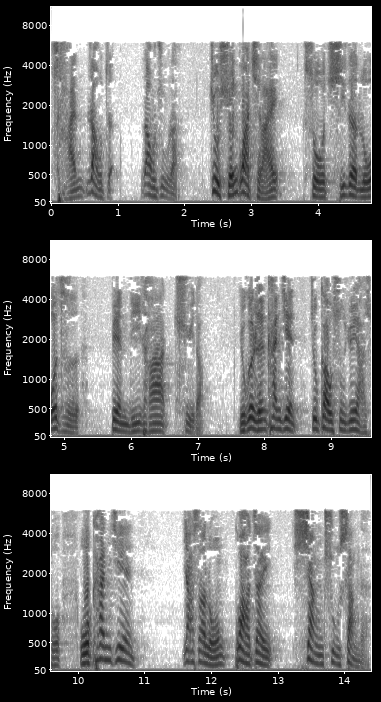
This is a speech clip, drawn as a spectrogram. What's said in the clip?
缠绕着绕住了，就悬挂起来，所骑的骡子便离他去了。有个人看见，就告诉约雅说：“我看见亚萨龙挂在橡树上的。”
